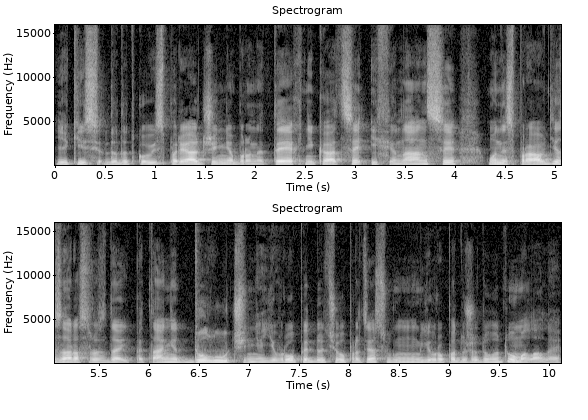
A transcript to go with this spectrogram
якісь додаткові спорядження, бронетехніка, це і фінанси. Вони справді зараз розглядають питання долучення Європи до цього процесу. Європа дуже довго думала, але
